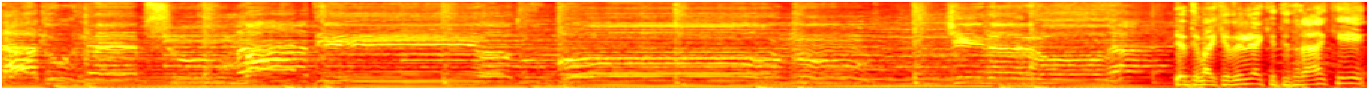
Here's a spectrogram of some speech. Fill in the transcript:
Θα του γνέψουμε Για τη Μακεδονία και τη Θράκη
